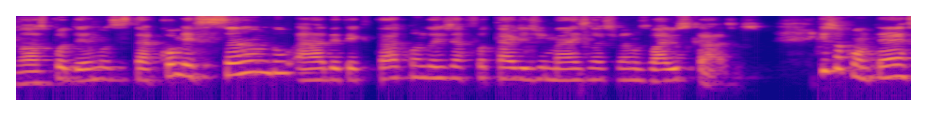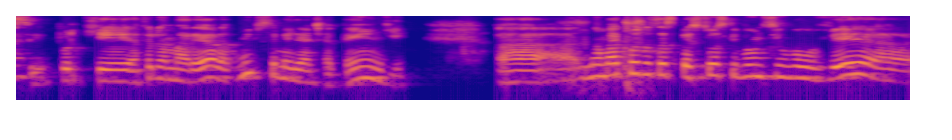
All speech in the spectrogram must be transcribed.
nós podemos estar começando a detectar quando já for tarde demais nós tivemos vários casos. Isso acontece porque a febre amarela, muito semelhante à dengue, uh, não é todas as pessoas que vão desenvolver uh,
